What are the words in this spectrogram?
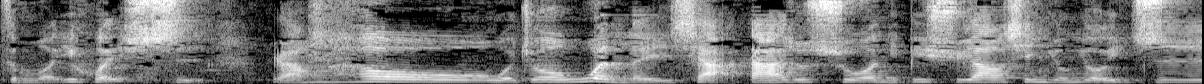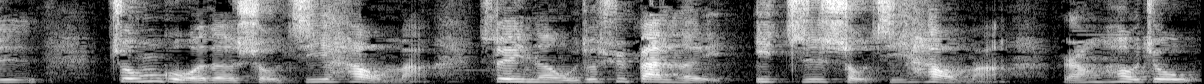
怎么一回事。然后我就问了一下，大家就说你必须要先拥有一支中国的手机号码，所以呢，我就去办了一支手机号码，然后就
